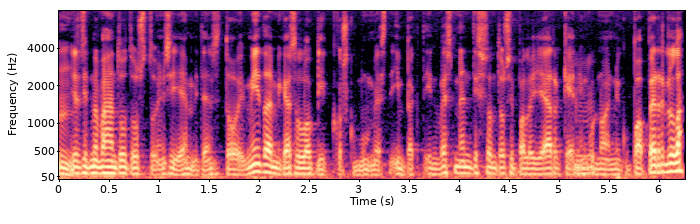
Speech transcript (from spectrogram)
Mm. Ja sitten mä vähän tutustuin siihen, miten se toimii, tai mikä se logiikka, koska mun mielestä Impact Investmentissa on tosi paljon järkeä mm. niin kuin noin niin kuin paperilla.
